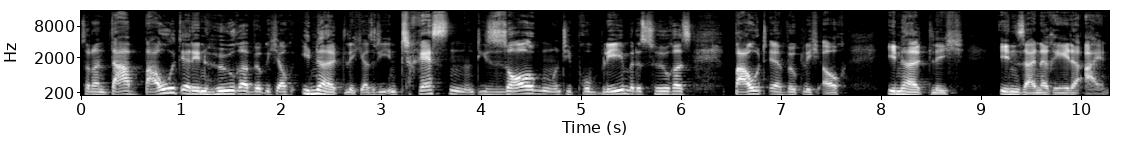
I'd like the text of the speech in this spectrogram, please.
sondern da baut er den Hörer wirklich auch inhaltlich. Also die Interessen und die Sorgen und die Probleme des Hörers baut er wirklich auch inhaltlich in seine Rede ein.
